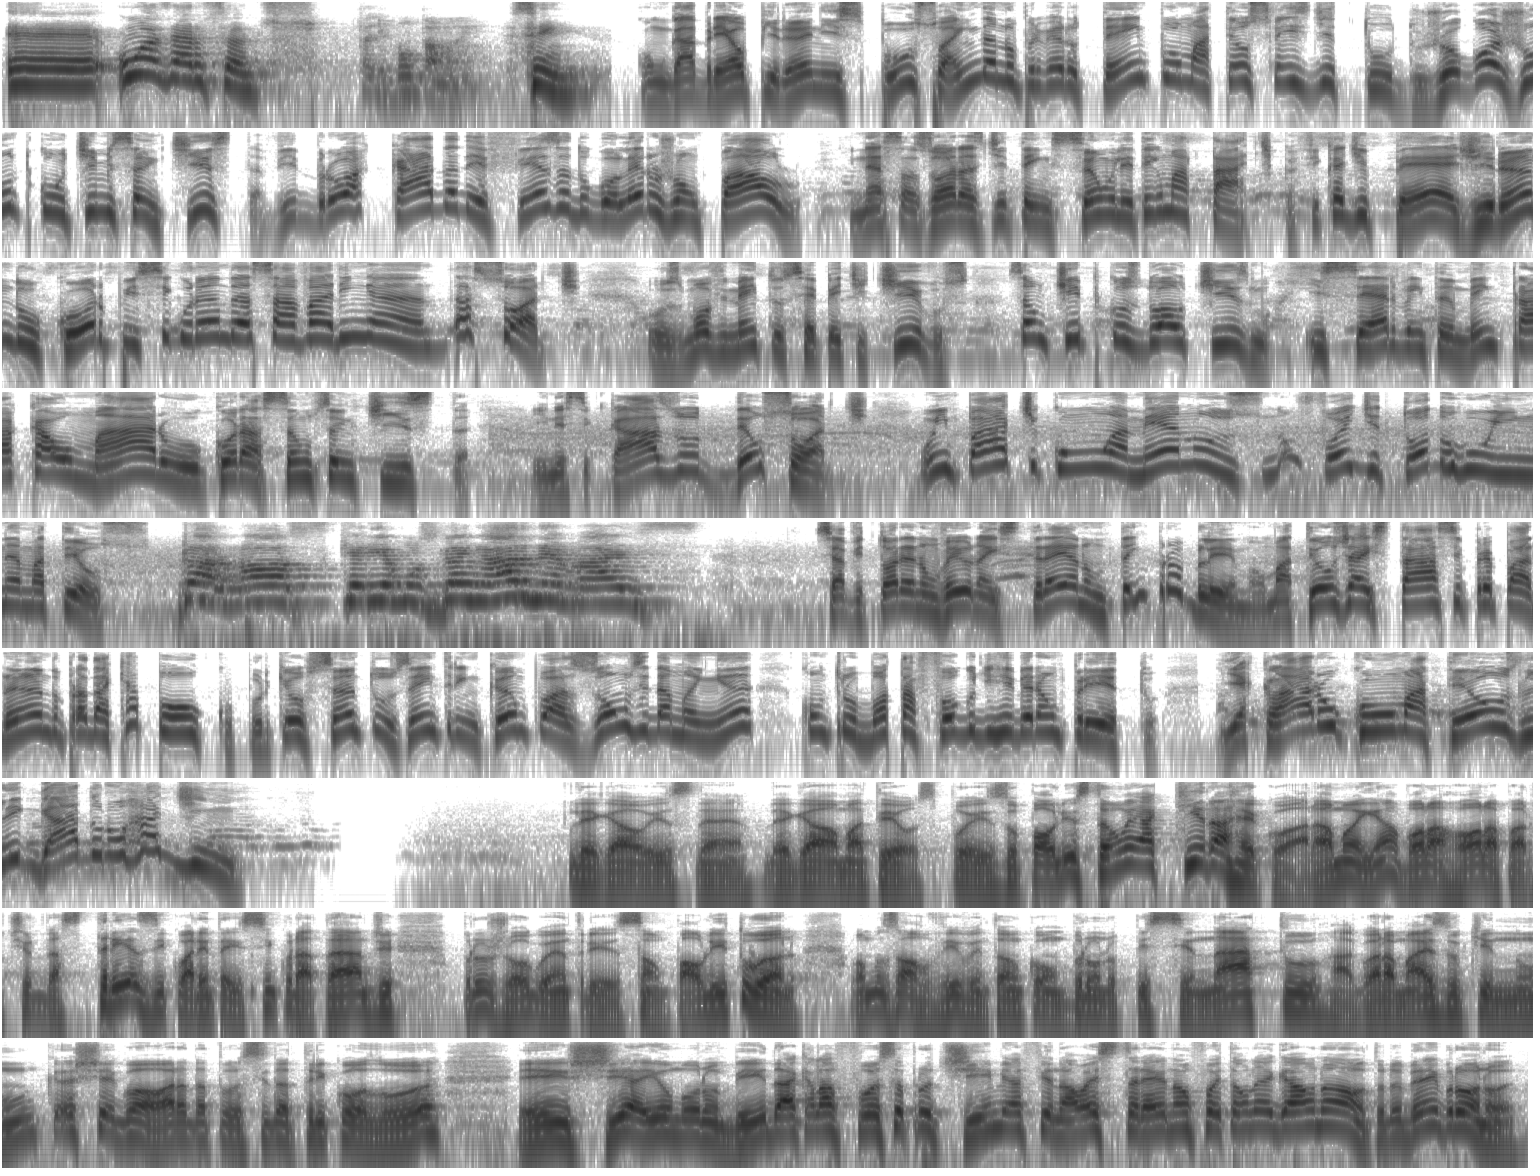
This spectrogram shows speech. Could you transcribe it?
é 1 a 0 Santos. Tá de bom tamanho. Sim. Com Gabriel Pirani expulso ainda no primeiro tempo, o Matheus fez de tudo. Jogou junto com o time Santista, vibrou a cada defesa do goleiro João Paulo. E nessas horas de tensão, ele tem uma tática: fica de pé, girando o corpo e segurando essa varinha da sorte. Os movimentos repetitivos são típicos do autismo e servem também para acalmar o coração Santista. E nesse caso, deu sorte. O empate com um a menos não foi de todo ruim, né, Matheus? Claro, nós queríamos ganhar, né? Mas. Se a vitória não veio na estreia, não tem problema. O Matheus já está se preparando para daqui a pouco, porque o Santos entra em campo às 11 da manhã contra o Botafogo de Ribeirão Preto. E é claro, com o Matheus ligado no radinho. Legal isso, né? Legal, Matheus. Pois o Paulistão é aqui na Record. Amanhã a bola rola a partir das 13h45 da tarde para o jogo entre São Paulo e Ituano. Vamos ao vivo então com o Bruno Piscinato. Agora mais do que nunca chegou a hora da torcida tricolor encher aí o Morumbi e dar aquela força para o time. Afinal, a estreia não foi tão legal não. Tudo bem, Bruno?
